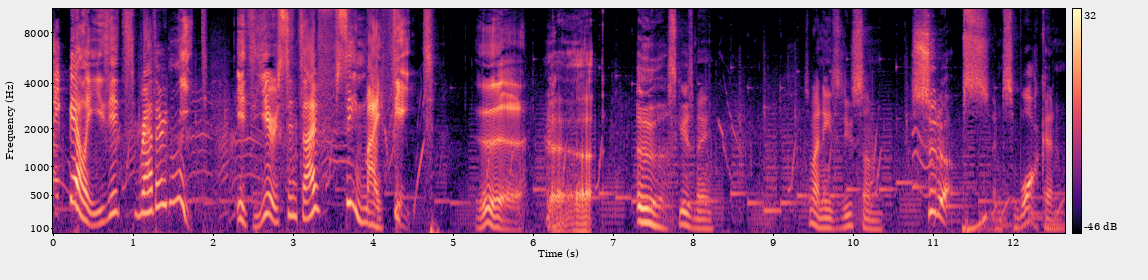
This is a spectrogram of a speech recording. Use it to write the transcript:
My bellies, it's rather neat. It's years since I've seen my feet. Ugh. Ugh, excuse me. Somebody needs to do some sit-ups and some walking.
